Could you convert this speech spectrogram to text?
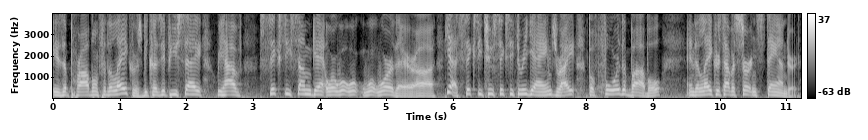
is a problem for the Lakers? Because if you say we have 60 some game or what, what, what were there? Uh, yeah, 62, 63 games, right? Before the bubble, and the Lakers have a certain standard.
